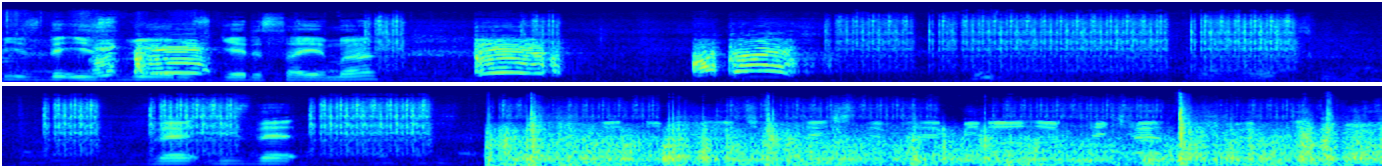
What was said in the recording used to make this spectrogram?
Biz de izliyoruz geri sayımı. Ateş! Ve biz de patlama gerçekleşti ve binalar teker teker patlıyor.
